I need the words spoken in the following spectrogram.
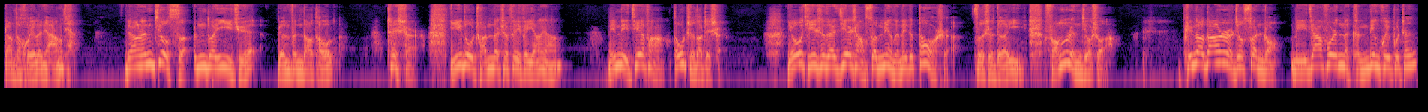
让他回了娘家。两人就此恩断义绝，缘分到头了。这事儿一度传的是沸沸扬扬，邻里街坊都知道这事儿，尤其是在街上算命的那个道士，自是得意，逢人就说：“贫道当日就算中李家夫人呢，肯定会不真，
